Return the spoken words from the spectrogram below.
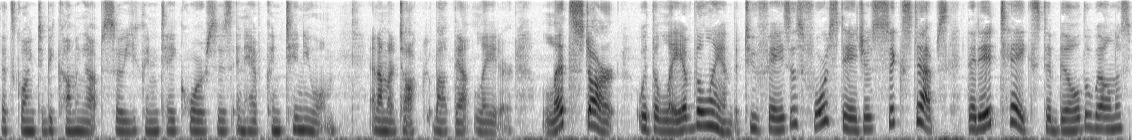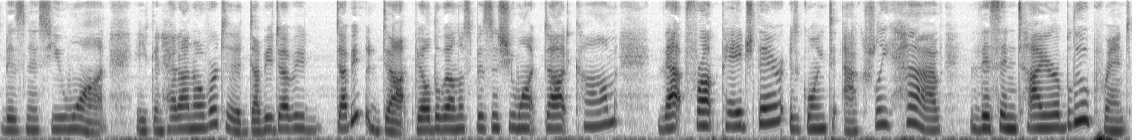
that's going to be coming up so you can take courses and have continuum. And i'm going to talk about that later. Let's start with the lay of the land the two phases four stages six steps that it takes to build the wellness business you want. You can head on over to www.buildthewellnessbusinessyouwant.com that front page there is going to actually have this entire blueprint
